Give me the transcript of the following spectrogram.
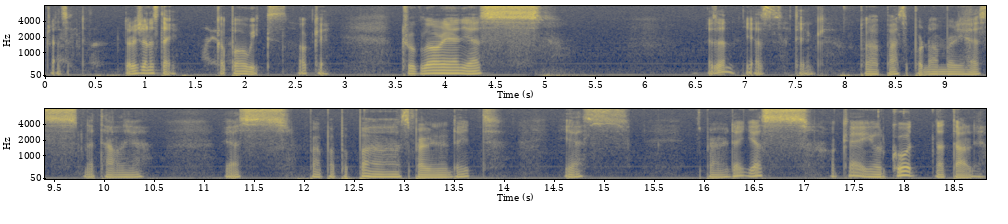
Transit. Duration of stay. Couple of weeks. Okay. True Glorian, yes. Is it? Yes, I think. Pa passport number, yes. Natalia. Yes. Pa pa pa pa. Expiring date. Yes. Expiring date, yes. Okay, you're good, Natalia.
